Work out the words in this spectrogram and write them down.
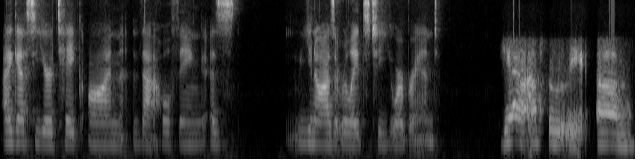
I guess, your take on that whole thing as you know as it relates to your brand? Yeah, absolutely. Um,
